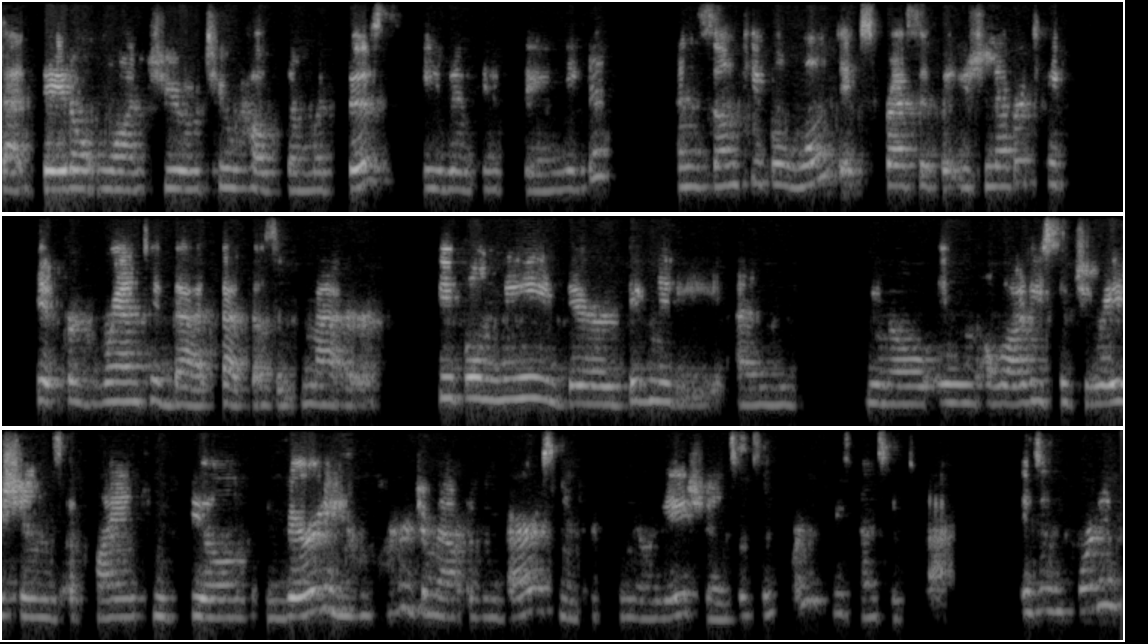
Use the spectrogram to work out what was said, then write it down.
that they don't want you to help them with this, even if they need it. And some people won't express it, but you should never take it for granted that that doesn't matter. People need their dignity and you know, in a lot of these situations, a client can feel a very large amount of embarrassment or humiliation. So it's important to be sensitive to that it's important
